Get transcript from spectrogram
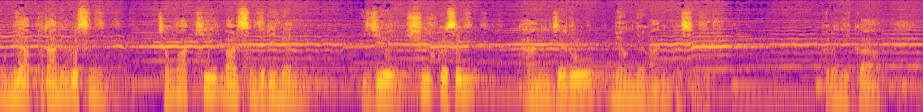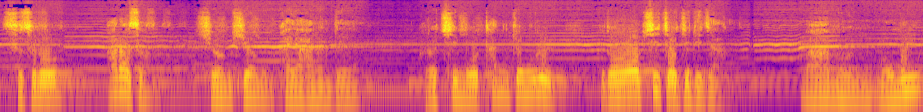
몸이 아프다는 것은 정확히 말씀드리면 이제 쉴 것을 강제로 명령하는 것입니다. 그러니까 스스로 알아서 쉬엄쉬엄 가야 하는데 그렇지 못한 경우를 끝없이 저지르자 마음은 몸을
